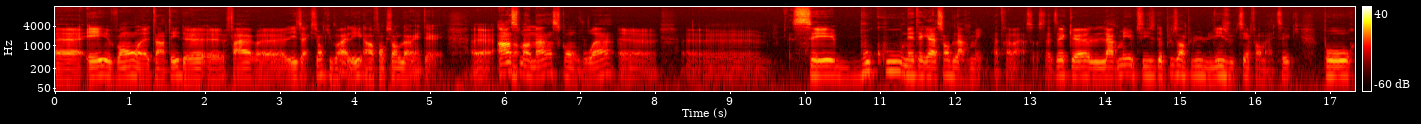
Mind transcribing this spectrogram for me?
euh, et vont euh, tenter de faire les actions qui vont aller en fonction de leur intérêt. en ce moment, ce qu'on voit, c'est beaucoup l'intégration de l'armée à travers ça. C'est-à-dire que l'armée utilise de plus en plus les outils informatiques pour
